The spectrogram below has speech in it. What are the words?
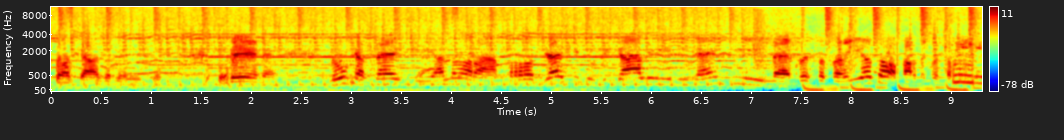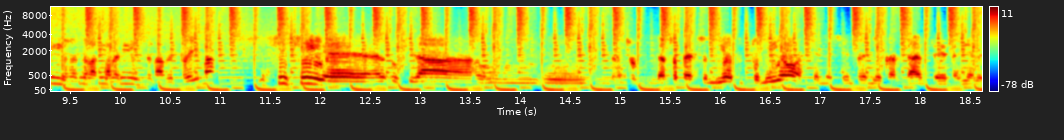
sto a casa detto. Bene. Luca, senti, allora, progetti musicali imminenti in questo periodo, a parte questa Sì, produzione sì, della sì, quale sì. menzionavi prima? Sì, sì, eh, uscirà un, un, altro, pezzo mio, tutto mio, assieme sempre al mio cantante Daniele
